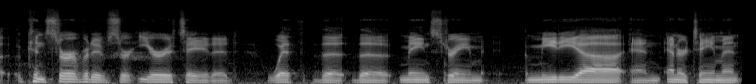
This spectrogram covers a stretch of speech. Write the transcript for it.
uh, conservatives are irritated with the the mainstream media and entertainment.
